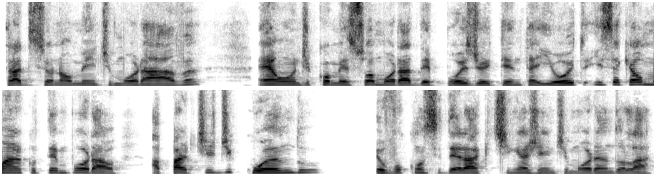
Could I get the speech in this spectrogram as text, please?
tradicionalmente morava? É onde começou a morar depois de 88? Isso é que é o marco temporal. A partir de quando eu vou considerar que tinha gente morando lá?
